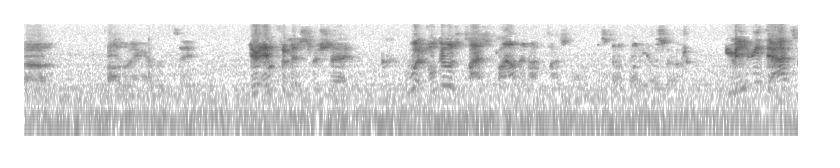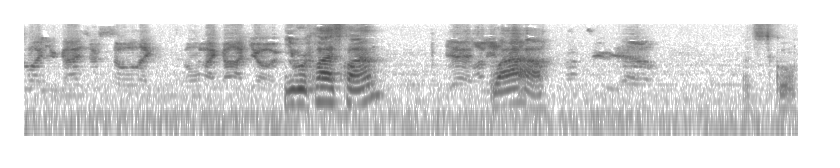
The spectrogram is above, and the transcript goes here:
uh, following, I would say. you're infamous for sure. What? What was class clown and not class clown? It's not funny also. Maybe that's why you guys are so like, oh my god, yo. You were class clown? Yeah. Wow, that's cool.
